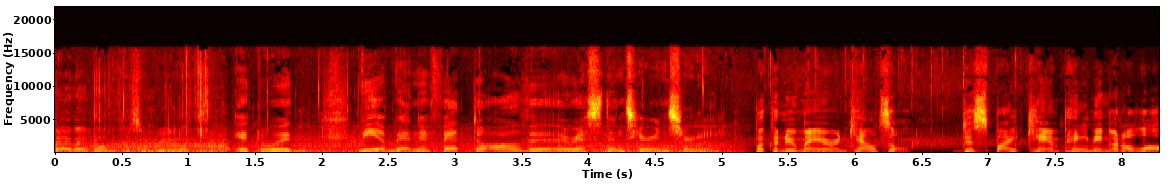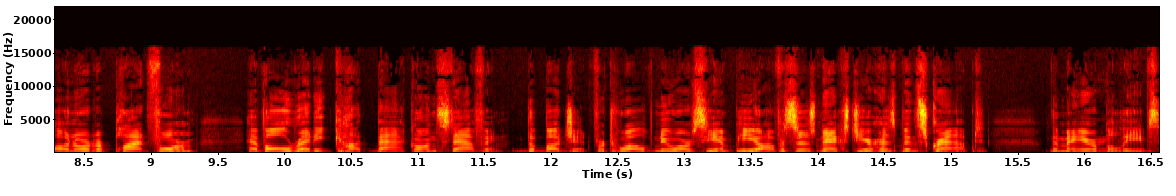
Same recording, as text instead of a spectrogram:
that I don't disagree with. It would be a benefit to all the residents here in Surrey. But the new mayor and council, despite campaigning on a law and order platform, have already cut back on staffing. The budget for 12 new RCMP officers next year has been scrapped. The mayor believes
